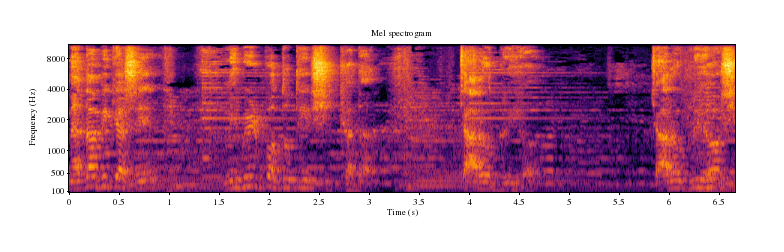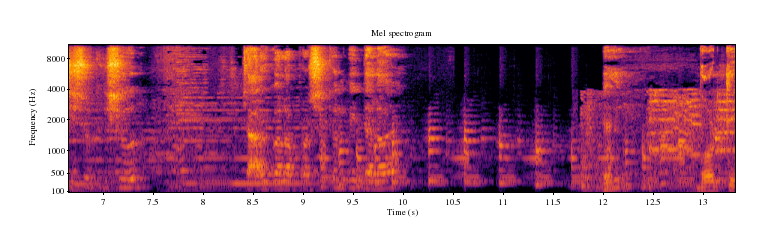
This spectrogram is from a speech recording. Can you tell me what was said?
মেধা বিকাশে নিবিড় পদ্ধতির শিক্ষাদান। চারগৃহ। চারগৃহ শিশু কিশোর চারুকলা প্রশিক্ষণ বিদ্যালয়। ভর্তি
